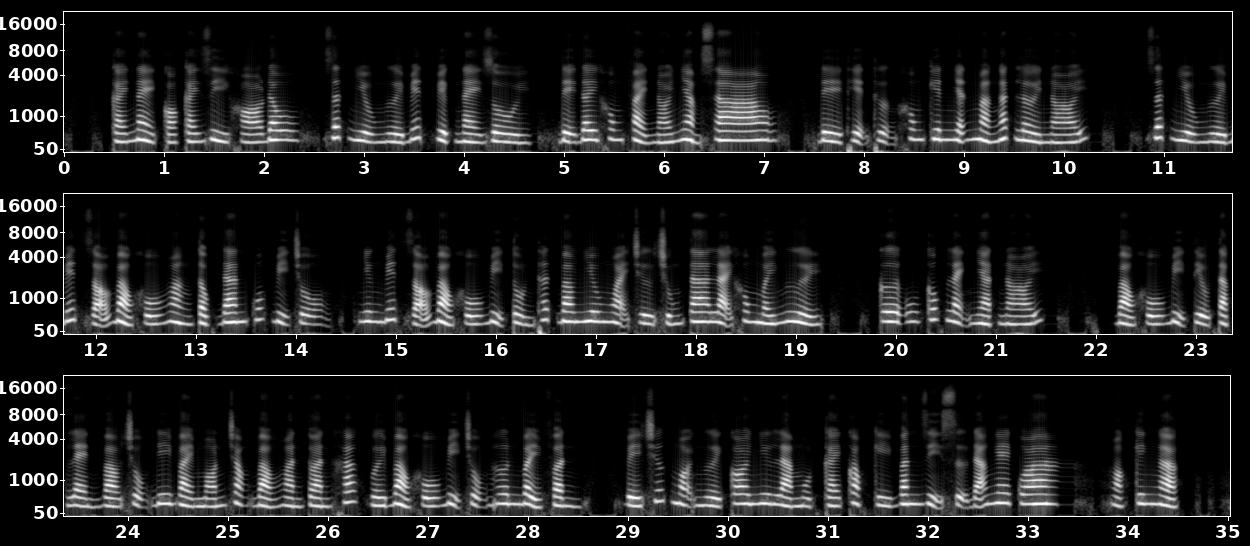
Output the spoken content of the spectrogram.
Cái này có cái gì khó đâu, rất nhiều người biết việc này rồi, để đây không phải nói nhảm sao. Đề thiện thượng không kiên nhẫn mà ngắt lời nói. Rất nhiều người biết rõ bảo khố hoàng tộc đan quốc bị trộm, nhưng biết rõ bảo khố bị tổn thất bao nhiêu ngoại trừ chúng ta lại không mấy người. Cơ u cốc lạnh nhạt nói. Bảo khố bị tiểu tặc lèn vào trộm đi vài món trọng bảo hoàn toàn khác với bảo khố bị trộm hơn 7 phần. Vế trước mọi người coi như là một cái cọc kỳ văn dị sự đã nghe qua, hoặc kinh ngạc,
